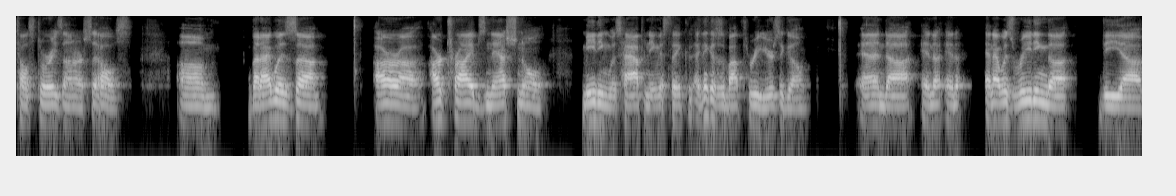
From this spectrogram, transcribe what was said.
tell stories on ourselves. Um, but I was uh, our uh, our tribe's national meeting was happening. This thing, I think this was about three years ago, and uh, and and and I was reading the the uh,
